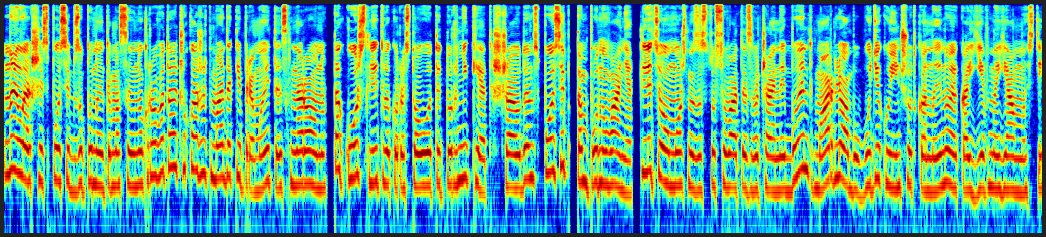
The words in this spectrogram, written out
Найлегший спосіб зупинити масивну кровотечу, кажуть медики, прямий тиск на рану. Також слід використовувати турнікет. Ще один спосіб тампонування. Для цього можна застосувати звичайний бинт, марлю або будь-яку іншу тканину, яка є в наявності.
